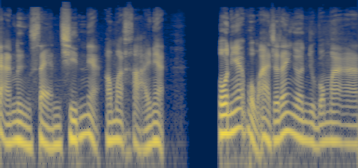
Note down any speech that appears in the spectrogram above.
จาก1 0 0 0 0แสนชิ้นเนี่ยเอามาขายเนี่ย ตัวเนี้ยผมอาจจะได้เงินอยู่ประมาณ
